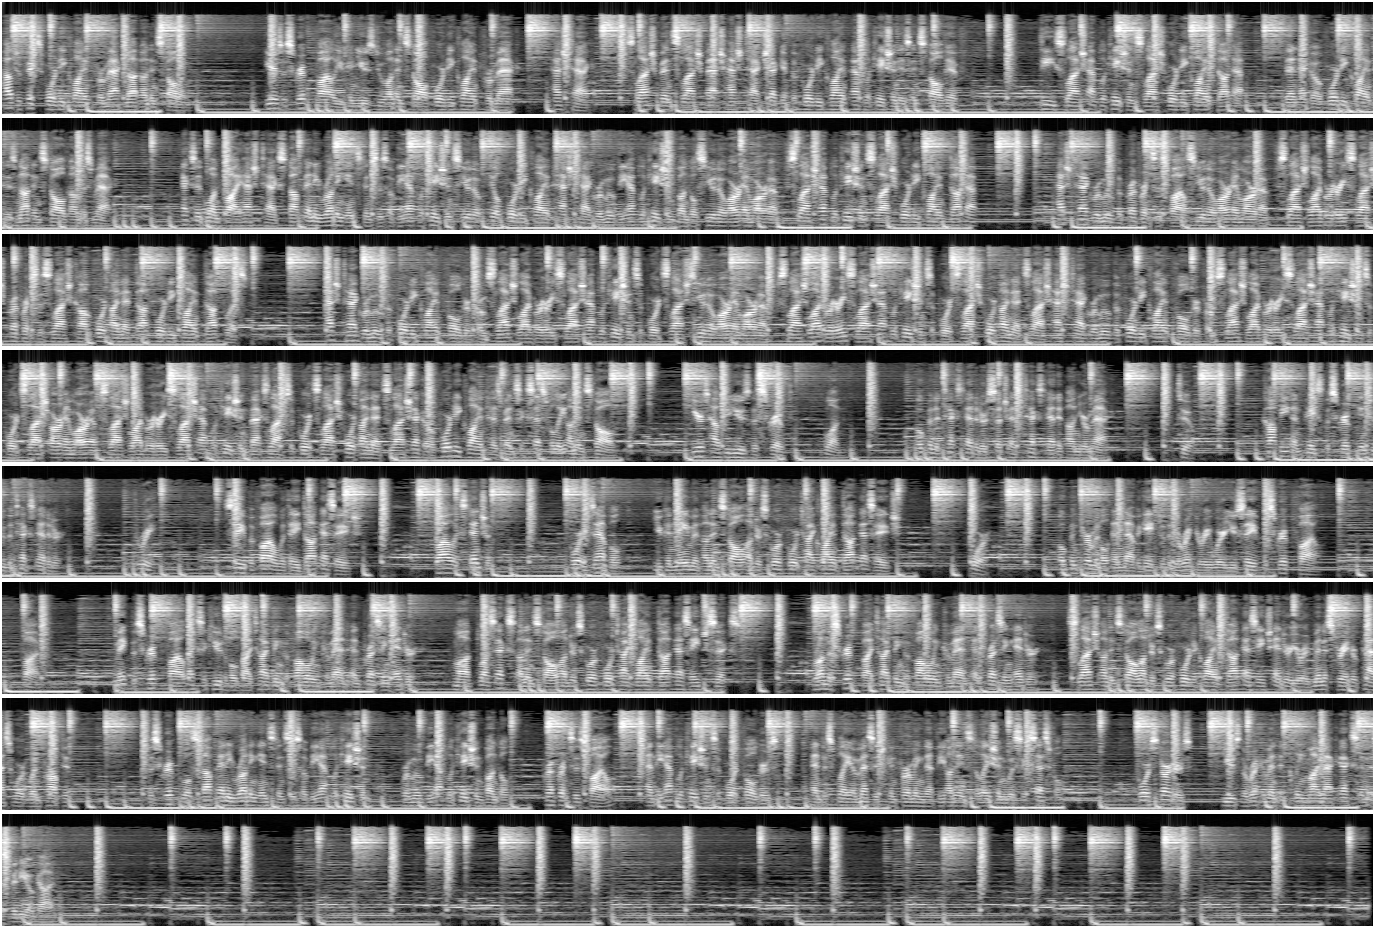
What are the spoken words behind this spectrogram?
How to fix FortiClient for Mac not uninstalling. Here's a script file you can use to uninstall FortiClient for Mac, hashtag, slash bin slash bash hashtag check if the FortiClient application is installed if d slash application slash FortiClient app, then echo FortiClient is not installed on this Mac. Exit 1 by hashtag stop any running instances of the application sudo kill FortiClient hashtag remove the application bundle sudo rmrf slash application slash FortiClient app. Hashtag remove the preferences file sudo rmrf slash library slash preferences slash com4inet.FortiClient dot list. Hashtag remove the FortiClient folder from slash library slash application support slash sudo rmrf slash library slash application support slash fortinet slash hashtag remove the FortiClient folder from slash library slash application support slash rmrf slash library slash application backslash support slash fortinet slash echo FortiClient has been successfully uninstalled. Here's how to use the script. 1. Open a text editor such as TextEdit on your Mac. 2. Copy and paste the script into the text editor. 3. Save the file with a .sh file extension. For example, you can name it uninstall underscore forticlient.sh. 4. Open terminal and navigate to the directory where you saved the script file. 5. Make the script file executable by typing the following command and pressing enter, chmod plus x uninstall underscore forticlient.sh 6. Run the script by typing the following command and pressing enter, slash uninstall underscore forticlient.sh enter your administrator password when prompted. The script will stop any running instances of the application, remove the application bundle, preferences file, and the application support folders, and display a message confirming that the uninstallation was successful. For starters, use the recommended CleanMyMac X in this video guide.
